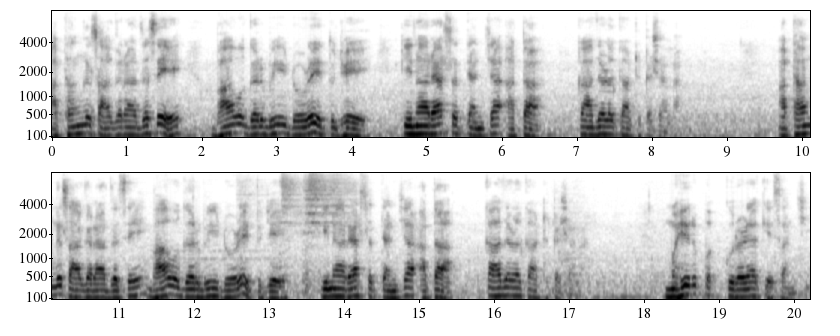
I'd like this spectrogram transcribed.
अथांग सागरा जसे भावगर्भी डोळे तुझे किनाऱ्यास त्यांच्या आता काजळ काठ कशाला? अथांग सागरा जसे भावगर्भी डोळे तुझे किनाऱ्यास त्यांच्या आता काजळ काठ कशाला? महिरप कुरळ्या केसांची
